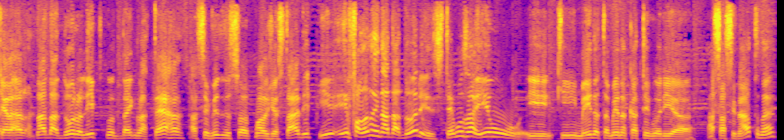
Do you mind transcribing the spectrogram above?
que era nadador olímpico da Inglaterra, a serviço de sua majestade. E, e falando em nadadores, temos aí um, e, que emenda também na categoria assassinato, né?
